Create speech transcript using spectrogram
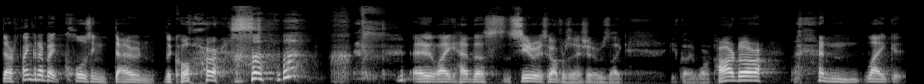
they're thinking about closing down the course. and, like had this serious conversation. It was like, You've got to work harder and like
